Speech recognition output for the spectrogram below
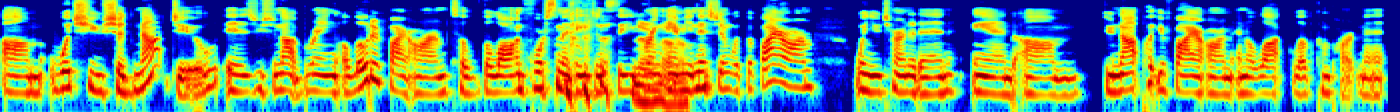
Um, what you should not do is you should not bring a loaded firearm to the law enforcement agency. No, bring no, no. ammunition with the firearm when you turn it in, and um, do not put your firearm in a locked glove compartment.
